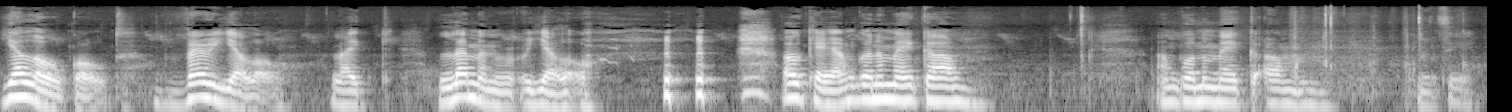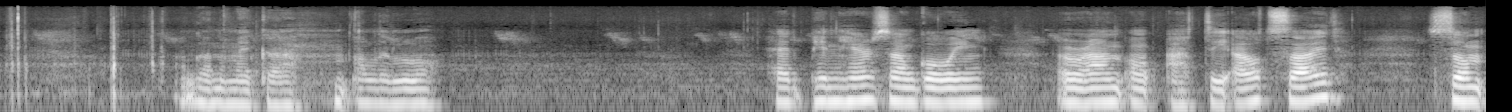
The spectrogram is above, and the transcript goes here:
yellow gold, very yellow, like lemon yellow. okay, I'm gonna make um, I'm gonna make um, let's see, I'm gonna make a a little head pin here, so I'm going around at the outside, so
